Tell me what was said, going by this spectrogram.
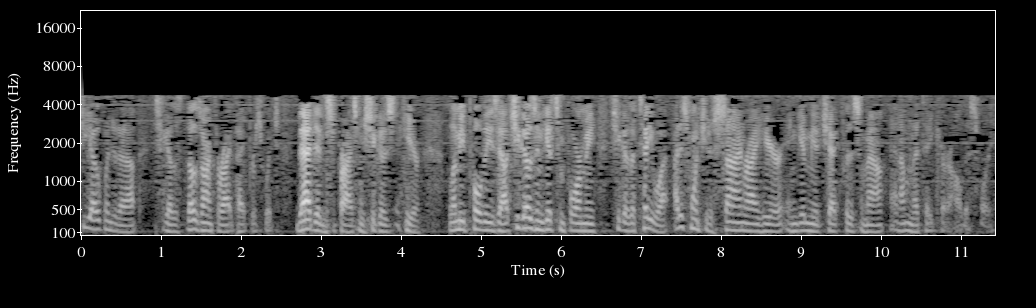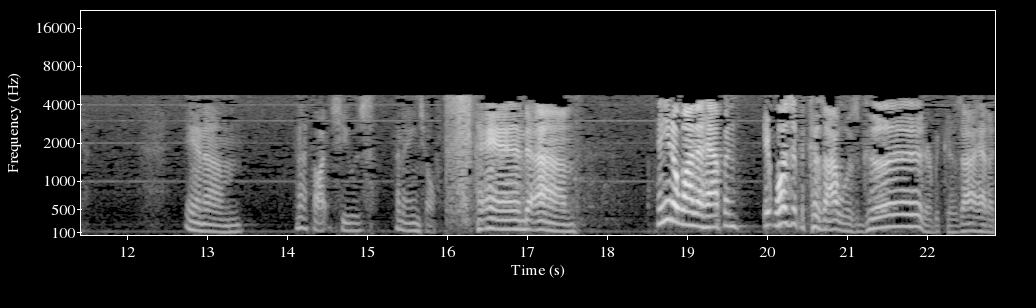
she opened it up. She goes, "Those aren't the right papers." Which that didn't surprise me. She goes, "Here, let me pull these out." She goes and gets them for me. She goes, "I tell you what, I just want you to sign right here and give me a check for this amount, and I'm going to take care of all this for you." And um, and I thought she was an angel. And um, and you know why that happened? It wasn't because I was good or because I had a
